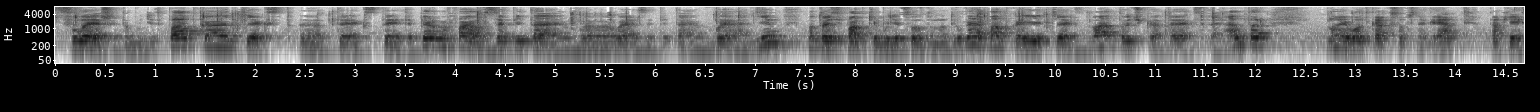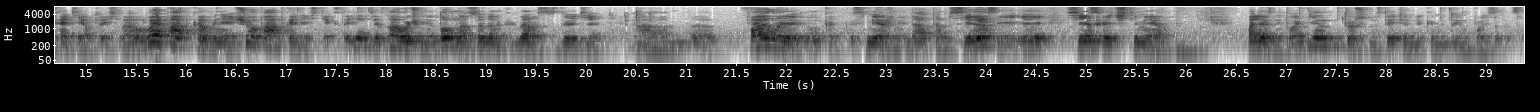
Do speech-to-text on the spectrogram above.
слэш это будет папка, текст э, txt это первый файл, запятая www, запятая v1, ну то есть в папке будет создана другая папка и text2.txt, enter. Ну и вот как, собственно говоря, как я и хотел. То есть www папка, в ней еще папка, здесь текст 1, текст 2. Очень удобно, особенно когда вы создаете файлы, ну, как смежные, да, там CS и, и CS HTML. Полезный плагин, то, что настоятельно рекомендуем пользоваться.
